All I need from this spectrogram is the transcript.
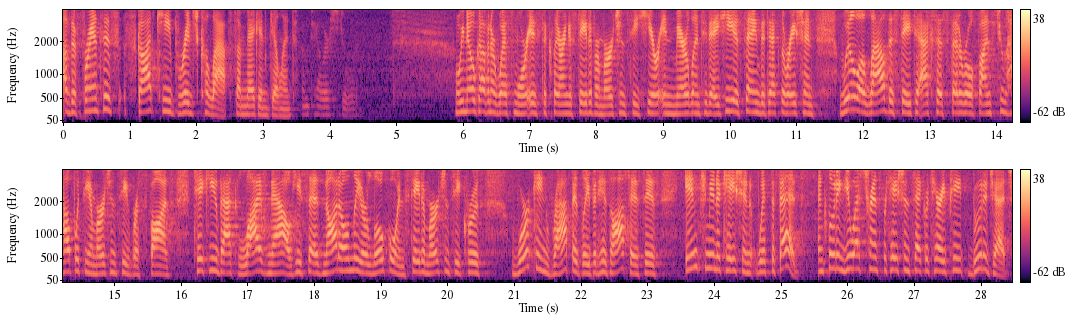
of the Francis Scott Key Bridge collapse. I'm Megan Gilland. I'm Taylor Stewart. We know Governor Wes Moore is declaring a state of emergency here in Maryland today. He is saying the declaration will allow the state to access federal funds to help with the emergency response. Taking you back live now, he says not only are local and state emergency crews working rapidly, but his office is in communication with the feds, including U.S. Transportation Secretary Pete Buttigieg.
